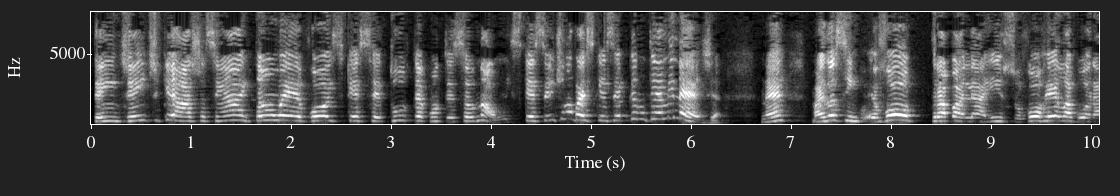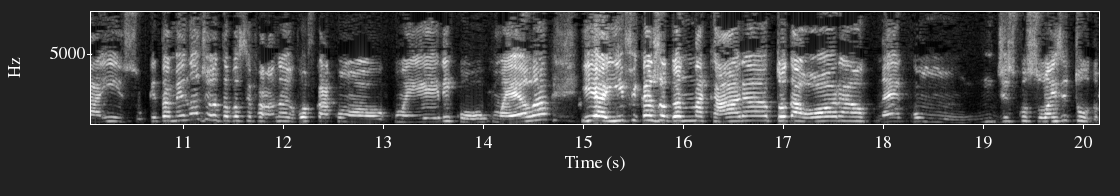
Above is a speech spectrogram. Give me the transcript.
tem gente que acha assim, ah, então eu vou esquecer tudo que aconteceu. Não, esquecer a gente não vai esquecer porque não tem amnésia. Né? Mas assim, eu vou trabalhar isso, vou reelaborar isso, porque também não adianta você falar, não, eu vou ficar com, com ele com, ou com ela, e aí ficar jogando na cara toda hora, né, com discussões e tudo.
